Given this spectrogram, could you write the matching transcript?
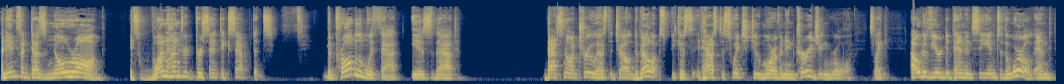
an infant does no wrong. It's 100% acceptance. The problem with that is that that's not true as the child develops because it has to switch to more of an encouraging role. It's like out of your dependency into the world. And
